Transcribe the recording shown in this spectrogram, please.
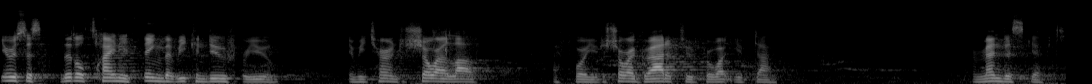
Here's this little tiny thing that we can do for you in return to show our love for you, to show our gratitude for what you've done. Tremendous gift.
